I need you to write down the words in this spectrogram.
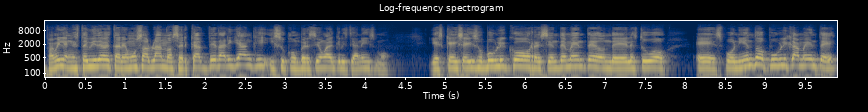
Familia, en este video estaremos hablando acerca de Daddy Yankee y su conversión al cristianismo. Y es que se hizo público recientemente donde él estuvo eh, exponiendo públicamente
